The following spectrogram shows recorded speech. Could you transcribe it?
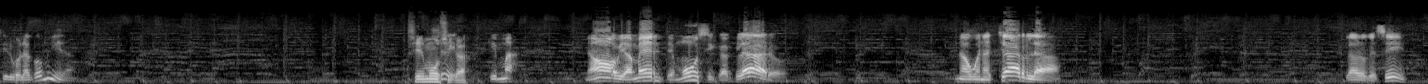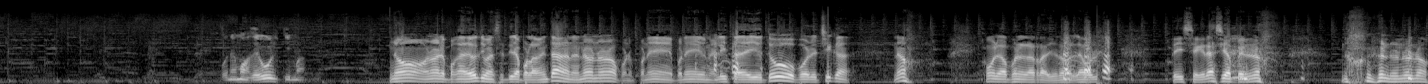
sirvo la comida. Sin música. ¿Qué más? No, obviamente, música, claro. Una buena charla. Claro que sí. Ponemos de última. No, no le pongas de última, se tira por la ventana. No, no, no. Poné, poné, una lista de YouTube, pobre chica. No. ¿Cómo le va a poner la radio? La vol- te dice gracias, pero no. No, no, no, no. no.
